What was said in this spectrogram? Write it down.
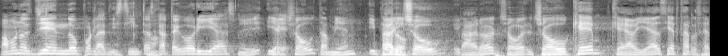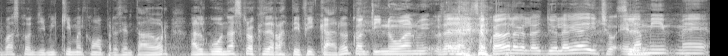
vámonos yendo por las distintas No. categorías. Y el Eh, show también. y por el show. Claro, el show, el show que, que había ciertas reservas con Jimmy Kimmel como presentador. Algunas creo que se ratificaron. Continúan, o sea, ¿se acuerda de lo que yo le había dicho? Él a mí me,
